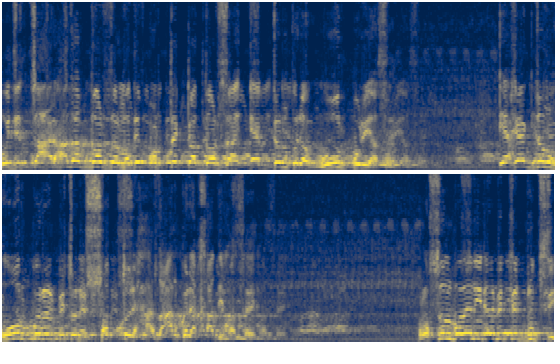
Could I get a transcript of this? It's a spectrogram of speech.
ওই যে চার হাজার দরজার মধ্যে প্রত্যেকটা দরজায় একজন করে হুর পুরি আছে। এক একজন হুরপুরের পিছনে সত্তর হাজার করে খাদিম আছে। রসুল বলেন, এটার ভিতরে ডুবছি।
